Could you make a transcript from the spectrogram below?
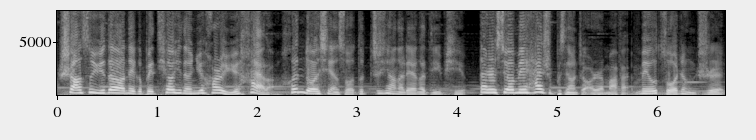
上次遇到那个被调戏的女孩遇害了，很多线索都指向那两个地痞，但是小美还是不想招惹麻烦，没有作证指认。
